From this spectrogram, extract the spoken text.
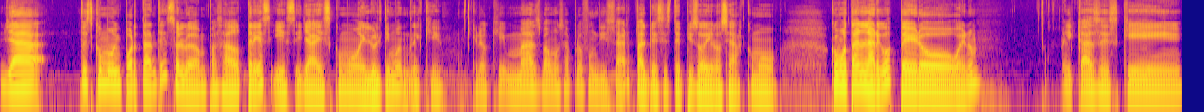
ya pues como importante, solo han pasado tres y este ya es como el último en el que creo que más vamos a profundizar. Tal vez este episodio no sea como, como tan largo, pero bueno, el caso es que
